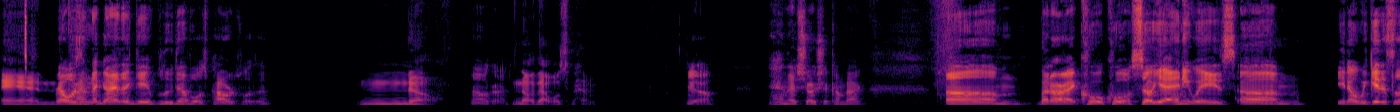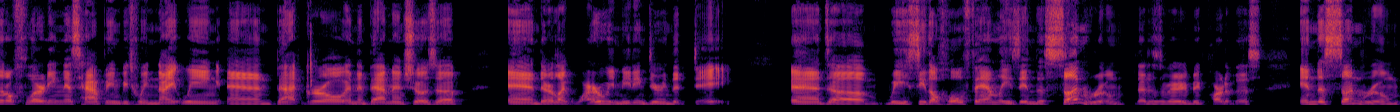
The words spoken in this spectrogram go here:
and that wasn't the of- guy that gave Blue Devil his powers, was it? no Oh, okay. no that wasn't him Yeah. And that show should come back. Um, but all right, cool, cool. So yeah, anyways, um, you know, we get this little flirtiness happening between Nightwing and Batgirl, and then Batman shows up and they're like, Why are we meeting during the day? And um, we see the whole family's in the sunroom. That is a very big part of this. In the sunroom,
